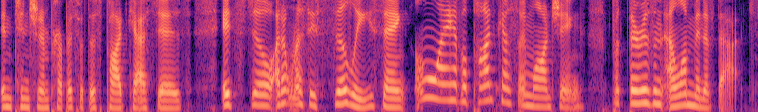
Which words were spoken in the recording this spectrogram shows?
intention and purpose with this podcast is, it's still, I don't want to say silly saying, oh, I have a podcast I'm launching, but there is an element of that.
